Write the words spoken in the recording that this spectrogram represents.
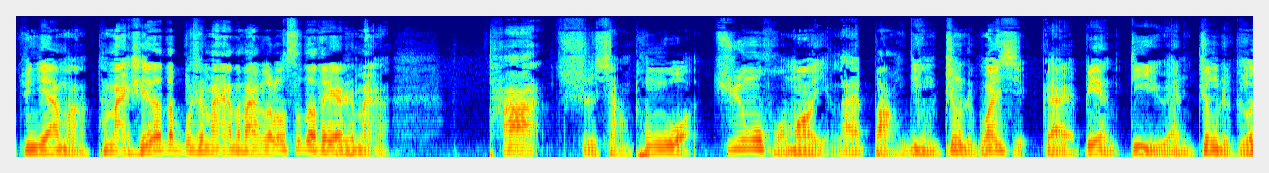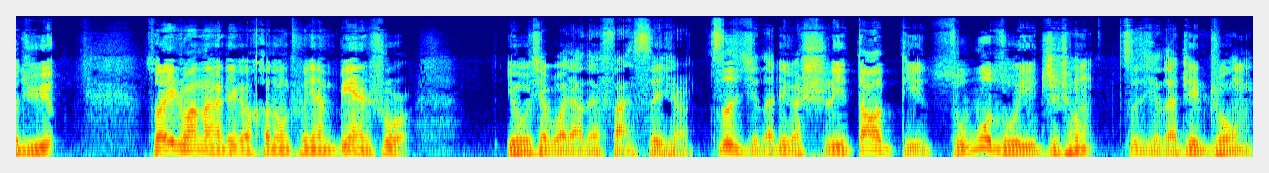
军舰嘛？他买谁的？他不是买，他买俄罗斯的，他也是买。他是想通过军火贸易来绑定政治关系，改变地缘政治格局。所以说呢，这个合同出现变数。有些国家在反思一下自己的这个实力到底足不足以支撑自己的这种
